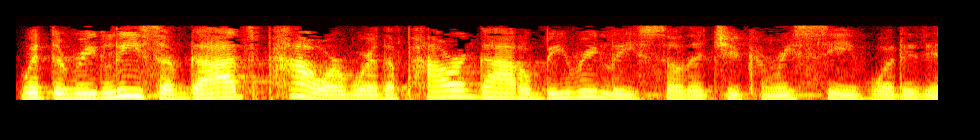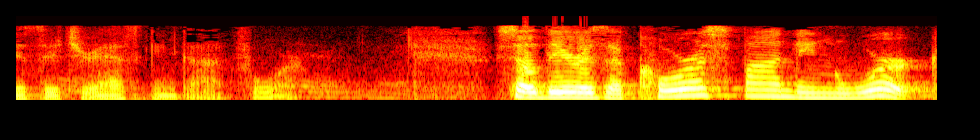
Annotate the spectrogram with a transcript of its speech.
with the release of God's power where the power of God will be released so that you can receive what it is that you're asking God for. So there is a corresponding work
